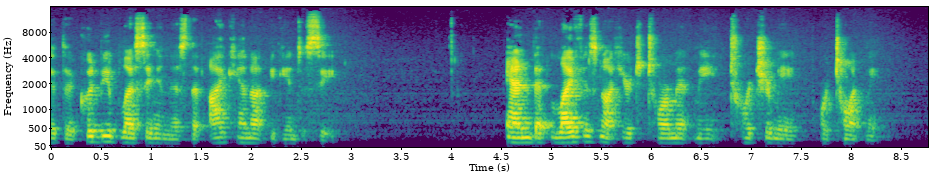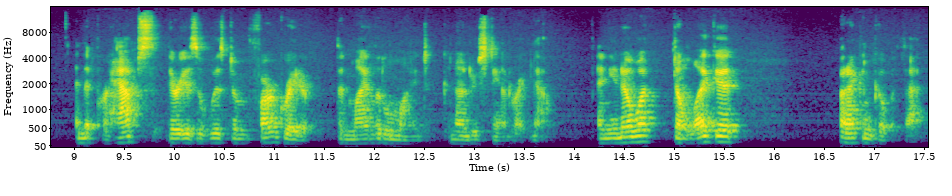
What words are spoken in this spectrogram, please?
that there could be a blessing in this that I cannot begin to see. And that life is not here to torment me, torture me, or taunt me. And that perhaps there is a wisdom far greater than my little mind can understand right now. And you know what? Don't like it, but I can go with that.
